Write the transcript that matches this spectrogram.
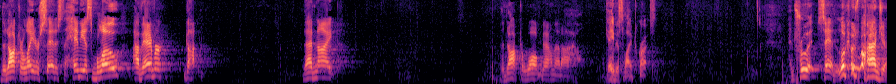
the doctor later said it's the heaviest blow I've ever gotten. That night, the doctor walked down that aisle, gave his life to Christ. And Truett said, Look who's behind you.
